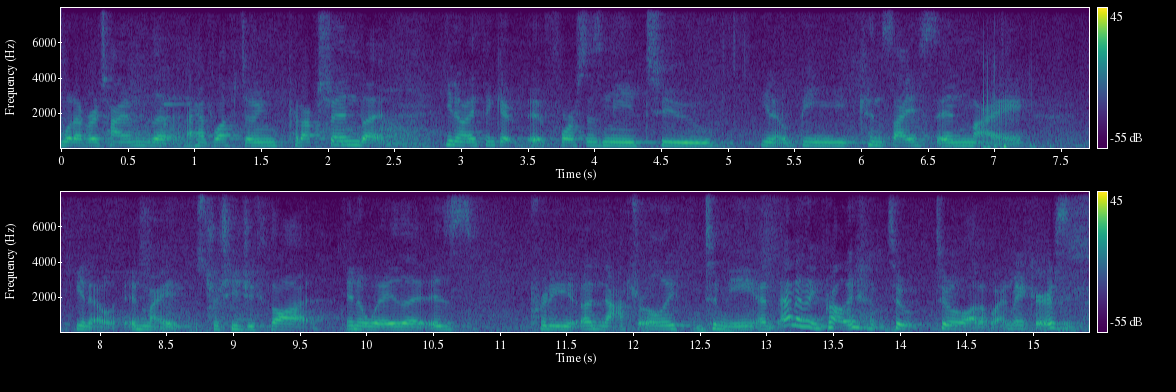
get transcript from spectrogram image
whatever time that I have left doing production. But you know, I think it, it forces me to you know be concise in my you know in my strategic thought in a way that is pretty unnaturally to me, and, and I think probably to, to a lot of winemakers.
